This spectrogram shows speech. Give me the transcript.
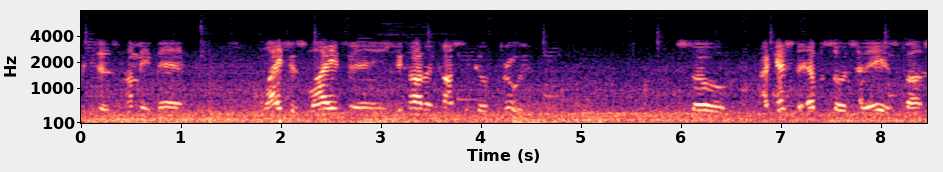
because, I mean, man, life is life and you kind of constantly go through it. So, I guess the episode today is about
